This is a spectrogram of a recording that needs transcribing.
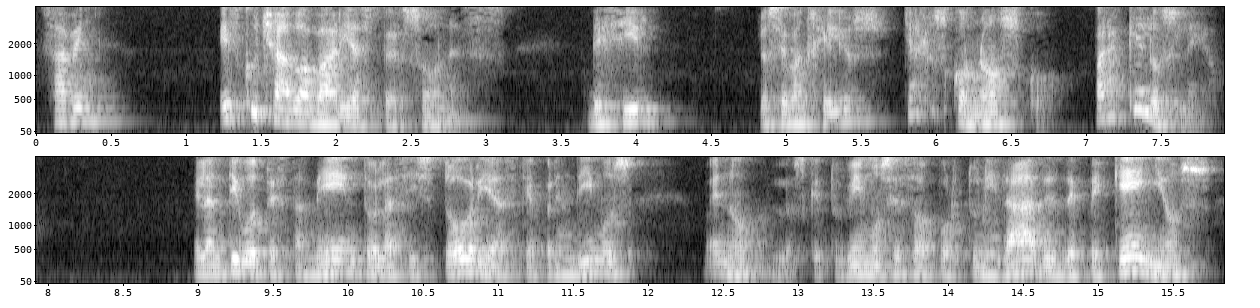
Saben, he escuchado a varias personas decir, los evangelios ya los conozco, ¿para qué los leo? El Antiguo Testamento, las historias que aprendimos, bueno, los que tuvimos esa oportunidad desde pequeños,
